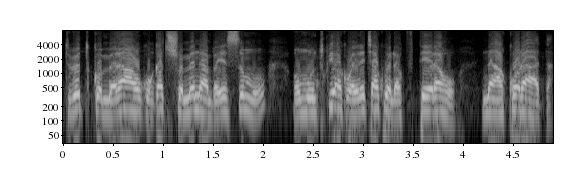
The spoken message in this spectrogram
tube tukomera aho konka tushome enamba y'esimu omuntu kuyakuba nyine ekyakwenda kuteeraho nakora ata?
